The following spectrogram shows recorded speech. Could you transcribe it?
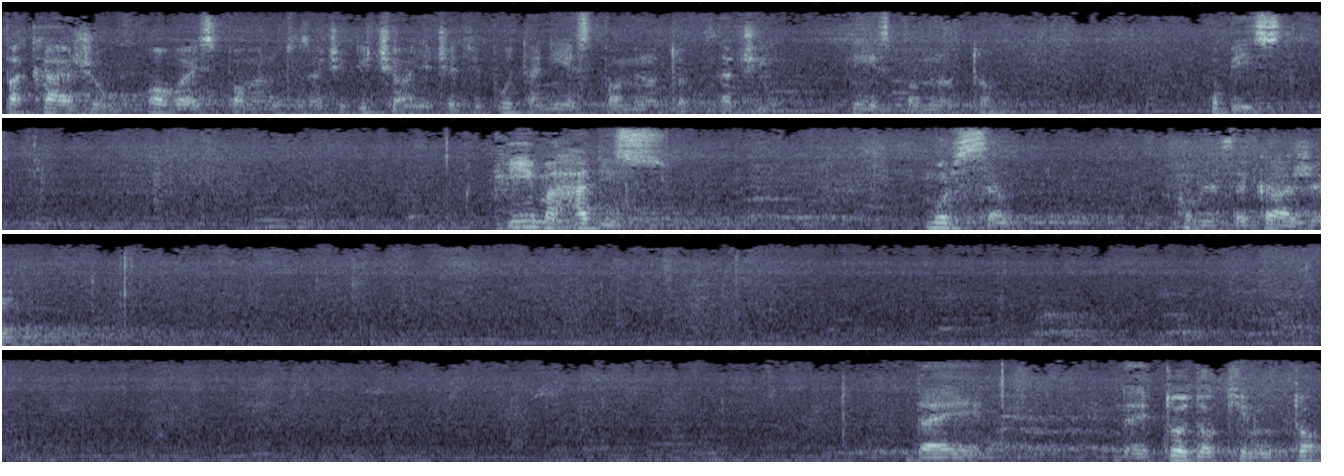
Pa kažu, ovo je spomenuto, znači bičevanje četiri puta nije spomenuto, znači nije spomenuto ubijstvo. Ima hadis Mursel, kome se kaže da je da je to dokinuto.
